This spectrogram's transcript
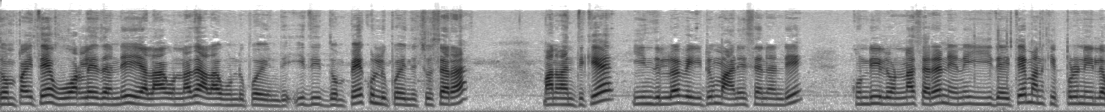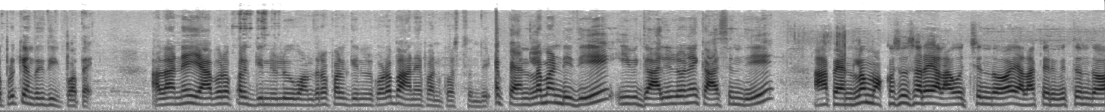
దుంప అయితే ఊరలేదండి. ఎలా ఉన్నది అలా ఉండిపోయింది. ఇది దుంపే కుళ్ళిపోయింది. చూసారా? మనం అందుకే ఇందులో వేయటం మానేశానండి. కుండీలు ఉన్నా సరే నేను ఇదైతే మనకి ఇప్పుడు నీళ్ళప్పుడు కిందకి దిగిపోతాయి. అలానే యాభై రూపాయల గిన్నెలు వంద రూపాయల గిన్నెలు కూడా బాగానే పనికొస్తుంది. పెండలం అండి ఇది. ఇవి గాలిలోనే కాసింది. ఆ పెండలం మొక్క చూసారా ఎలా వచ్చిందో ఎలా పెరుగుతుందో?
